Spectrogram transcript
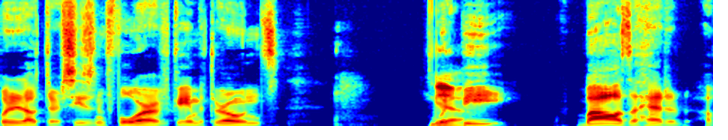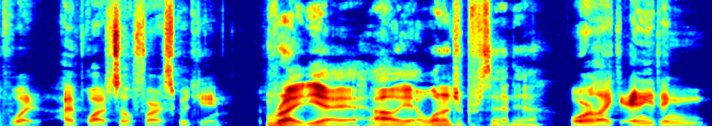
put it out there. Season four of Game of Thrones would yeah, be miles ahead of, of what I've watched so far. Squid Game, right, yeah, yeah, oh yeah, one hundred percent, yeah. or like anything,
